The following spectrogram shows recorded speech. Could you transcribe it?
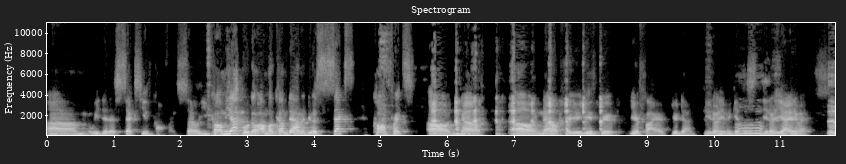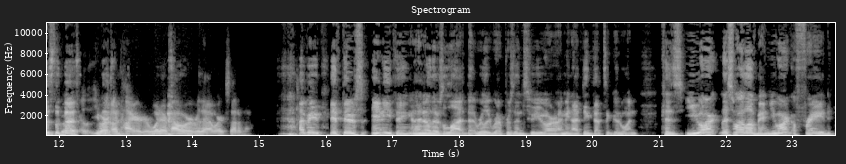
Um, we did a sex youth conference. So you call me up, we'll go. I'm gonna come down and do a sex conference. Oh no, oh no, for your youth group, you're fired. You're done. You don't even get this. You don't. Yeah. Anyway, That's the you best. are, you are unhired or whatever. However that works, I don't know. I mean, if there's anything, and I know there's a lot that really represents who you are, I mean, I think that's a good one because you aren't, that's what I love, man. You aren't afraid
